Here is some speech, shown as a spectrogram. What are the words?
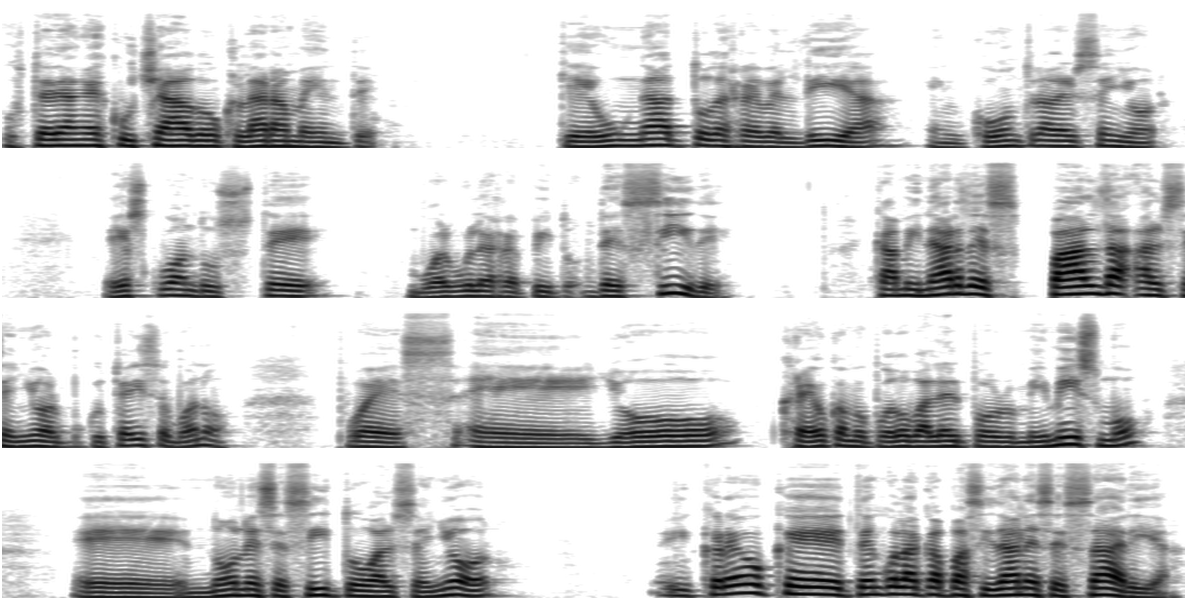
ustedes han escuchado claramente que un acto de rebeldía en contra del Señor es cuando usted, vuelvo y le repito, decide caminar de espalda al Señor, porque usted dice, bueno, pues eh, yo creo que me puedo valer por mí mismo, eh, no necesito al Señor y creo que tengo la capacidad necesaria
